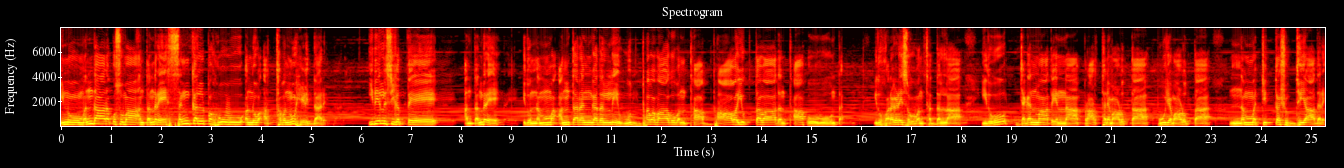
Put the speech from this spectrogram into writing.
ಇನ್ನು ಮಂದಾರ ಕುಸುಮ ಅಂತಂದರೆ ಸಂಕಲ್ಪ ಹೂವು ಅನ್ನುವ ಅರ್ಥವನ್ನೂ ಹೇಳಿದ್ದಾರೆ. ಇದೆಲ್ಲಿ ಸಿಗುತ್ತೆ? ಅಂತಂದರೆ ಇದು ನಮ್ಮ ಅಂತರಂಗದಲ್ಲಿ ಉದ್ಭವವಾಗುವಂಥ ಭಾವಯುಕ್ತವಾದಂಥ ಹೂವು ಅಂತ. ಇದು ಹೊರಗಡೆ ಸಿಗುವಂಥದ್ದಲ್ಲ. ಇದು ಜಗನ್ಮಾತೆಯನ್ನ ಪ್ರಾರ್ಥನೆ ಮಾಡುತ್ತಾ, ಪೂಜೆ ಮಾಡುತ್ತಾ, ನಮ್ಮ ಚಿತ್ತ ಶುದ್ಧಿಯಾದರೆ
